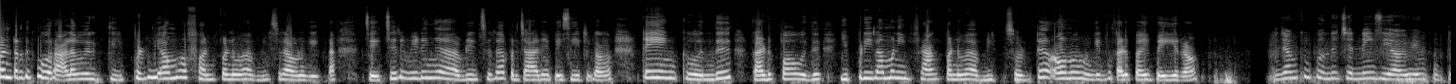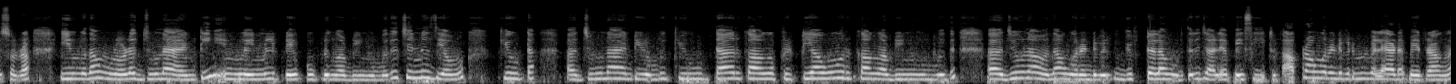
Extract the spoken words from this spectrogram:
பண்ணுறதுக்கு ஒரு அளவு இருக்குது இப்படியாமா ஃபன் பண்ணுவேன் அப்படின்னு சொல்லி அவளும் கேட்குறா. சரி சரி விடுங்க அப்படின்னு சொல்லி அப்புறம் ஜாலியாக பேசிகிட்டு இருக்காங்க. டேங்க்கு வந்து கடுப்பாகுது. இப்படி இல்லாமல் நீ ஃப்ராங்க் பண்ணுவ அப்படின்னு சொல்லிட்டு அவனும் அங்கேருந்து கடுப்பாகி போயிடுறான். ஜங்குக்கு வந்து சென்னை ஜியாவையும் கூப்பிட்டு சொல்கிறா இவங்க தான் உங்களோட ஜூனா ஆன்ட்டி இவங்களை இனிமேல் இப்படியே கூப்பிடுங்க அப்படிங்கும்போது சென்னை ஜியாவும் க்யூட்டாக ஜூனா ஆன்ட்டி ரொம்ப க்யூட்டாக இருக்காங்க ப்ரிட்டியாகவும் இருக்காங்க அப்படிங்கும்போது ஜூனா வந்து அவங்க ரெண்டு பேருக்கும் gift எல்லாம் கொடுத்துட்டு ஜாலியாக பேசிக்கிட்டு இருக்கா. அப்புறம் அவங்க ரெண்டு பேருமே விளையாட போயிடுறாங்க.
